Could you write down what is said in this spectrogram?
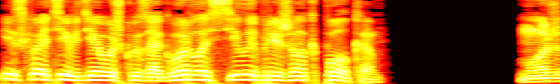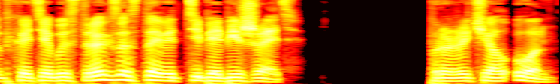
и, схватив девушку за горло, силой прижал к полкам. Может, хотя бы страх заставит тебя бежать? Прорычал он.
